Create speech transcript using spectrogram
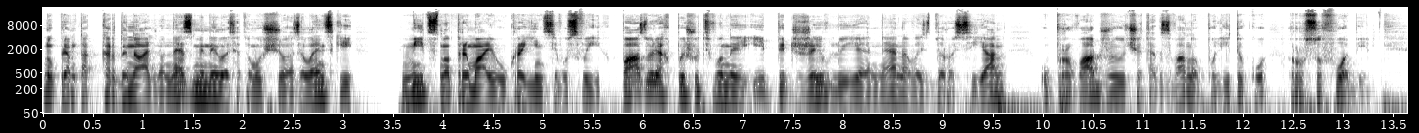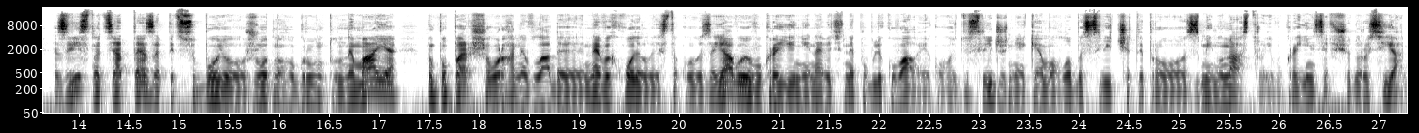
ну прям так кардинально не змінилася, тому що Зеленський. Міцно тримає українців у своїх пазурях, пишуть вони, і підживлює ненависть до росіян, упроваджуючи так звану політику русофобії. Звісно, ця теза під собою жодного ґрунту не має. Ну, по-перше, органи влади не виходили з такою заявою в Україні і навіть не публікували якогось дослідження, яке могло би свідчити про зміну настроїв українців щодо росіян.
